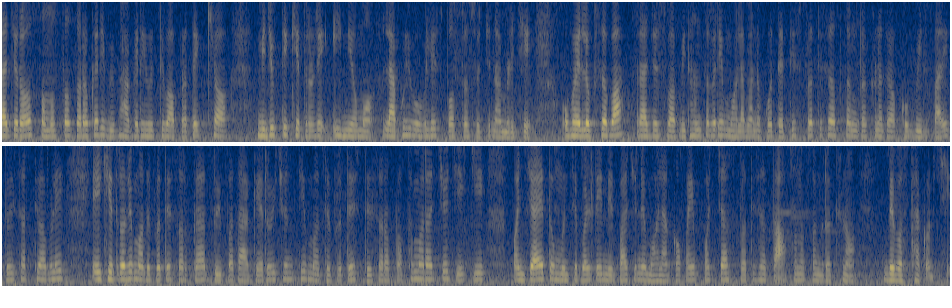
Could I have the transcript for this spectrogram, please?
राज्य समस्त सरकारी विभागले प्रत्यक्ष नियुक्ति क्षेत्रले यो नियम लागू लाग स्पष्ट सूचना मिले उभय लोकसभा राज्यसभा विधानसभा महिला म तेतिस प्रतिशत संरक्षण देव बिल पारित हुसिति ଥିବାବେଳେ ଏହି କ୍ଷେତ୍ରରେ ମଧ୍ୟପ୍ରଦେଶ ସରକାର ଦୁଇ ପାଦ ଆଗରେ ରହିଛନ୍ତି ମଧ୍ୟପ୍ରଦେଶ ଦେଶର ପ୍ରଥମ ରାଜ୍ୟ ଯିଏକି ପଞ୍ଚାୟତ ଓ ମ୍ୟୁନିସିପାଲିଟି ନିର୍ବାଚନରେ ମହିଳାଙ୍କ ପାଇଁ ପଚାଶ ପ୍ରତିଶତ ଆସନ ସଂରକ୍ଷଣ ବ୍ୟବସ୍ଥା କରିଛି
